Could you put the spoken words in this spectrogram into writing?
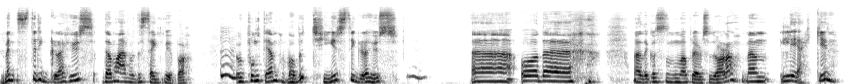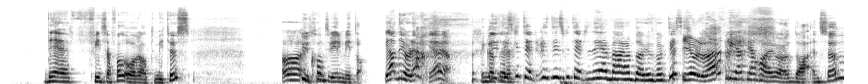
Men strigla hus, den har jeg faktisk tenkt mye på. Punkt én, hva betyr strigla hus? Uh, og det Nå vet ikke hvilken opplevelse du har, da, men leker det fins i hvert fall overalt i mitt hus. Og Uten kom- tvil mitt òg. Ja, det gjør det, Ja, ja. Vi, diskuterte, vi diskuterte det hjemme her om dagen, faktisk. Gjør du det? Fordi jeg har jo da en sønn,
